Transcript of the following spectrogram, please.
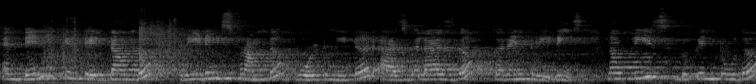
and then you can take down the readings from the voltmeter as well as the current readings. Now please look into the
